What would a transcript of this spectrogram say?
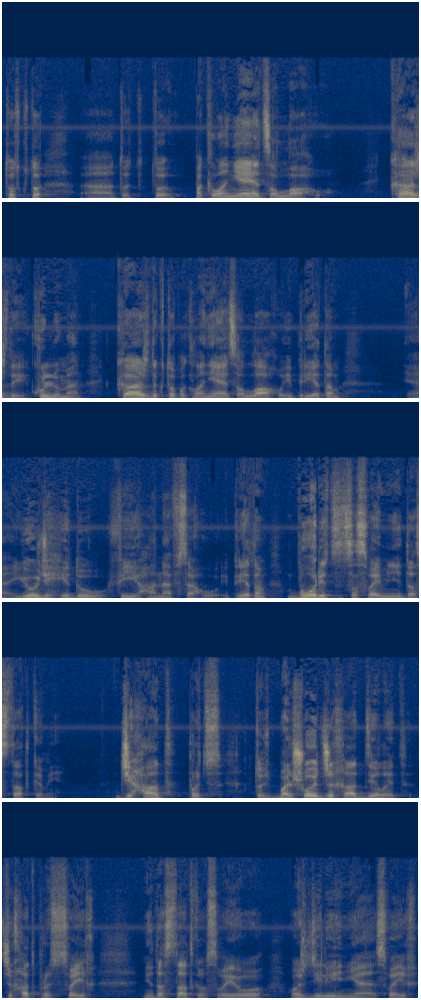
Тот, кто, э, тот, кто поклоняется Аллаху, каждый, куллюмен, каждый, кто поклоняется Аллаху и при этом юджхиду фиха нафсаху, и при этом борется со своими недостатками. Джихад против, то есть большой джихад делает, джихад против своих недостатков, своего вожделения, своих,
